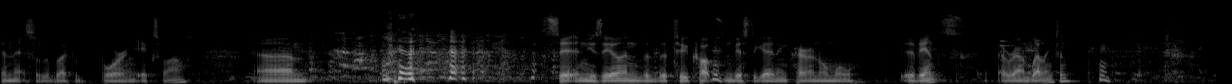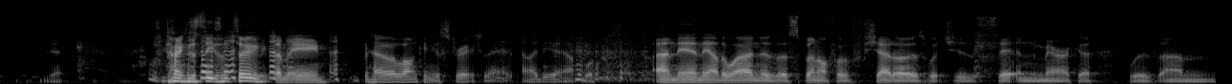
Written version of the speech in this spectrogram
and that's sort of like a boring X-Files. Um, set in New Zealand with the two cops investigating paranormal events around Wellington. Yeah. Going to season two. I mean, how long can you stretch that idea out for? And then the other one is a spin off of Shadows, which is set in America with, um,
